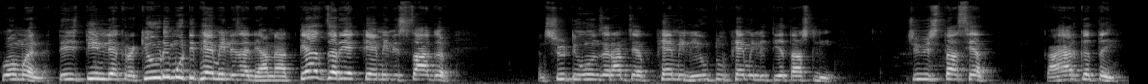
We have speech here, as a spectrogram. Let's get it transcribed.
कोमल त्याची तीन लेकरं. केवढी मोठी फॅमिली झाली आणि त्याच जर एक फॅमिली सागर आणि शेवटी होऊन जर आमच्या फॅमिली युट्यूब फॅमिलीत येत असली चोवीस तास यात. काय हरकत आहे?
